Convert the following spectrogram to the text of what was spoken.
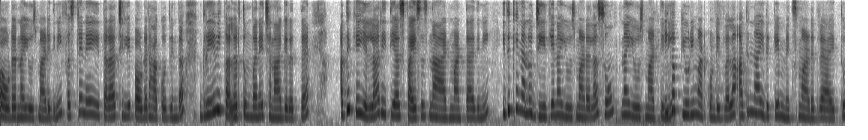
ಪೌಡರ್ನ ಯೂಸ್ ಮಾಡಿದ್ದೀನಿ. ಫಸ್ಟೇ ಈ ಥರ ಚಿಲ್ಲಿ ಪೌಡರ್ ಹಾಕೋದ್ರಿಂದ ಗ್ರೇವಿ ಕಲರ್ ತುಂಬಾ ಚೆನ್ನಾಗಿರುತ್ತೆ. ಅದಕ್ಕೆ ಎಲ್ಲ ರೀತಿಯ ಸ್ಪೈಸಸ್ನ ಆ್ಯಡ್ ಮಾಡ್ತಾ ಇದ್ದೀನಿ. ಇದಕ್ಕೆ ನಾನು ಜೀರಿಗೆನ ಯೂಸ್ ಮಾಡಲ್ಲ ಸೋಂಪನ್ನ ಯೂಸ್ ಮಾಡ್ತೀನಿ. ಈಗ ಪ್ಯೂರಿ ಮಾಡ್ಕೊಂಡಿದ್ವಲ್ಲ, ಅದನ್ನು ಇದಕ್ಕೆ ಮಿಕ್ಸ್ ಮಾಡಿದ್ರೆ ಆಯಿತು.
